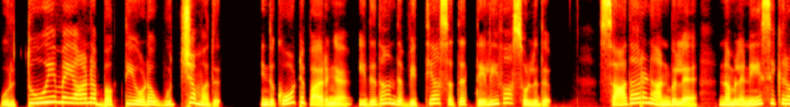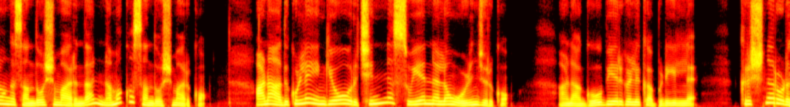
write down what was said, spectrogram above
ஒரு தூய்மையான பக்தியோட உச்சம் அது. இந்த கோட்டு பாருங்க இதுதான் அந்த வித்தியாசத்தை தெளிவா சொல்லுது. சாதாரண அன்புல நம்மள நேசிக்கிறவங்க சந்தோஷமா இருந்தா நமக்கும் சந்தோஷமா இருக்கும். ஆனா அதுக்குள்ள எங்கேயோ ஒரு சின்ன சுயநலம் ஒழிஞ்சிருக்கும். ஆனா கோபியர்களுக்கு அப்படி இல்ல. கிருஷ்ணரோட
